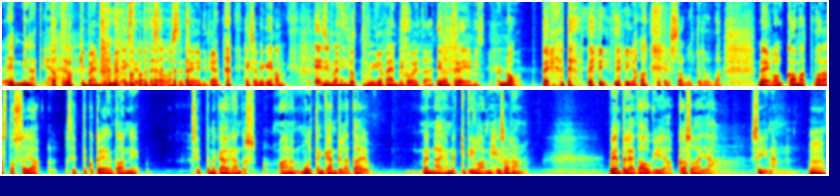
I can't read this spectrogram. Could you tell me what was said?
En minä Te tiedä. olette rockibändi. Eikö se pitäisi olla se treenikämppä? Eikö se ole niin ihan ensimmäinen juttu, mikä bändi hoitaa, että niin on treenis? No per, per, peri, periaatteessa, mutta tota, meillä on kamat varastossa ja sitten kun treenataan, niin sitten me käydään tuossa aina muiden kämpillä tai mennään jonnekin tilaan, mihin saadaan vempeleet auki ja kasaan ja siinä. Mm.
